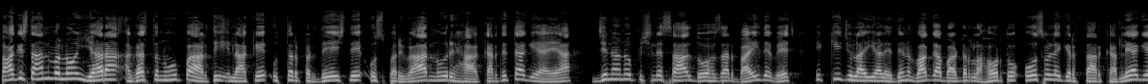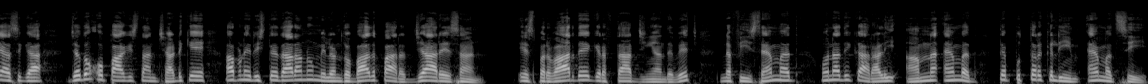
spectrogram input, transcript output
ਪਾਕਿਸਤਾਨ ਵੱਲੋਂ 11 ਅਗਸਤ ਨੂੰ ਭਾਰਤੀ ਇਲਾਕੇ ਉੱਤਰ ਪ੍ਰਦੇਸ਼ ਦੇ ਉਸ ਪਰਿਵਾਰ ਨੂੰ ਰਿਹਾ ਕਰ ਦਿੱਤਾ ਗਿਆ ਹੈ ਜਿਨ੍ਹਾਂ ਨੂੰ ਪਿਛਲੇ ਸਾਲ 2022 ਦੇ ਵਿੱਚ 21 ਜੁਲਾਈ ਵਾਲੇ ਦਿਨ ਵਾਗਾ ਬਾਰਡਰ ਲਾਹੌਰ ਤੋਂ ਉਸ ਵੇਲੇ ਗ੍ਰਿਫਤਾਰ ਕਰ ਲਿਆ ਗਿਆ ਸੀਗਾ, ਜਦੋਂ ਉਹ ਪਾਕਿਸਤਾਨ ਛੱਡ ਕੇ ਆਪਣੇ ਰਿਸ਼ਤੇਦਾਰਾਂ ਨੂੰ ਮਿਲਣ ਤੋਂ ਬਾਅਦ ਭਾਰਤ ਜਾ ਰਹੇ ਸਨ। ਇਸ ਪਰਿਵਾਰ ਦੇ ਗ੍ਰਿਫਤਾਰ ਜੀਆਂ ਦੇ ਵਿੱਚ ਨਫੀਸ ਅਹਿਮਦ, ਉਹਨਾਂ ਦੀ ਘਰ ਵਾਲੀ ਆਮਨਾ ਅਹਿਮਦ ਤੇ ਪੁੱਤਰ ਕਲੀਮ ਅਹਿਮਦ ਸੀ।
